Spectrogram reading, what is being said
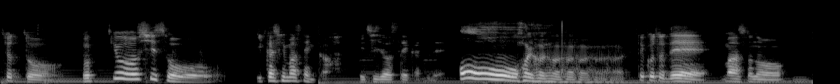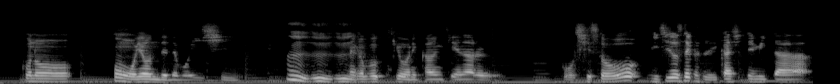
ちょっと仏教思想を活かしませんか？日常生活で。おー、はいはいはいはいはいはい。ということで、まあその、この本を読んででもいいし、うんうんうん。なんか仏教に関係のあるこう思想を日常生活で活かしてみた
